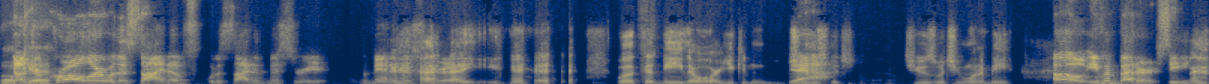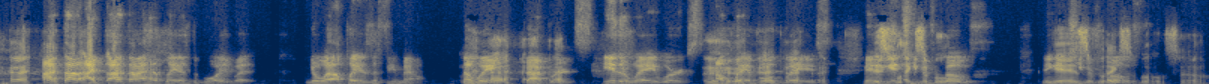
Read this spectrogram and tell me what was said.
Dungeon crawler with a side of with a side of mystery. The man of mystery, right? well, it could be either or. You can Yeah. choose which choose what you want to be. Oh, even better. See, I thought I, I thought I had to play as the boy, but you know what? I'll play as the female. No wait, backwards. Either way it works. I'll play it both ways. Maybe It's get cheaper flexible. for both. Maybe yeah, get it's cheaper for both. flexible, so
